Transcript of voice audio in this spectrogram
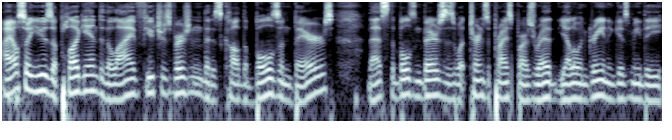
I also use a plug-in to the live futures version that is called the Bulls and Bears. That's the Bulls and Bears is what turns the price bars red, yellow, and green and gives me the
